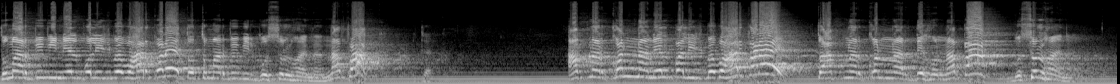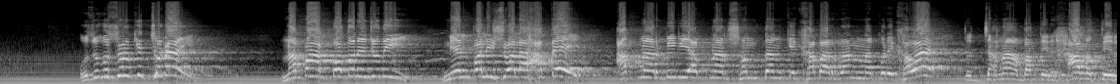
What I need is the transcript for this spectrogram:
তোমার বিবি নেল পলিশ ব্যবহার করে, তো তোমার বিবির গোসল হয় না। নাপাক। আপনার কন্যা নেল পালিশ ব্যবহার করে, তো আপনার কন্যার দেহ নাপাক, গোসল হয় না। ওজু গোসল কিচ্ছু নাই। নাপাক বদনে যদি নেল পালিশওয়ালা হাতে আপনার বিবি আপনার সন্তানকে খাবার রান্না করে খাওয়ায়, তো জানাবাতের হালতের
